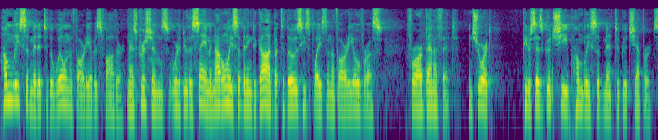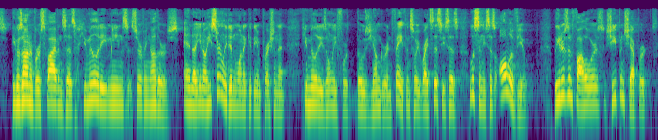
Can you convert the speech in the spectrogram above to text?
humbly submitted to the will and authority of his Father. And as Christians, we're to do the same, and not only submitting to God, but to those he's placed in authority over us for our benefit. In short, Peter says, Good sheep humbly submit to good shepherds. He goes on in verse 5 and says, Humility means serving others. And, uh, you know, he certainly didn't want to give the impression that humility is only for those younger in faith. And so he writes this. He says, Listen, he says, All of you, leaders and followers, sheep and shepherds,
